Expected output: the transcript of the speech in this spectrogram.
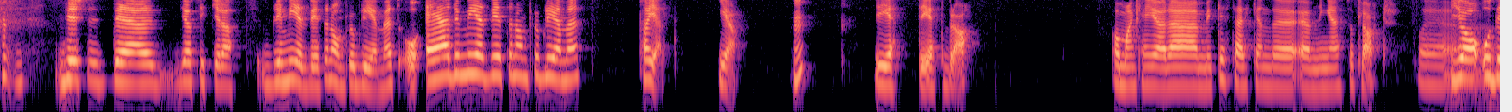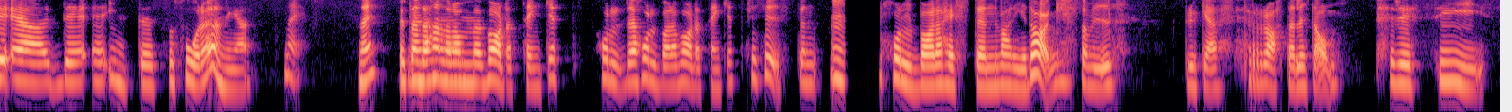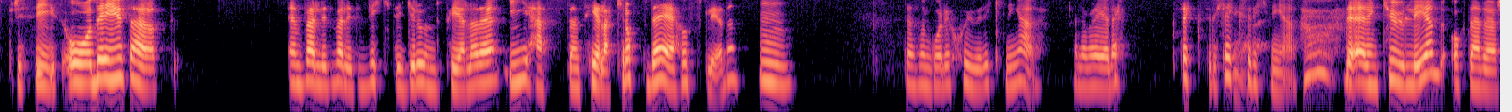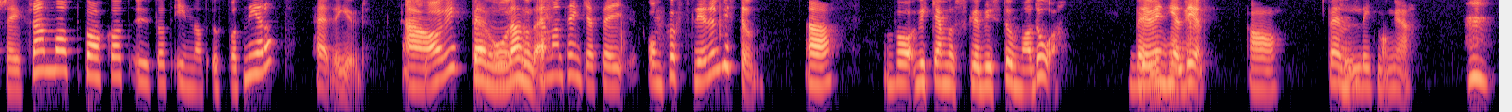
det, det, Jag tycker att bli medveten om problemet och är du medveten om problemet, ta hjälp. Ja. Mm. Det är jätte, jättebra. Och man kan göra mycket stärkande övningar såklart. Eh, Ja och det är, det är inte så svåra övningar. Nej, Nej, utan Men- det handlar om vardagstänket. Håll, det hållbara vardagstänket. precis. Den Mm. hållbara hästen varje dag som vi brukar prata lite om. Precis, precis. Och det är ju så här att en väldigt, väldigt viktig grundpelare i hästens hela kropp, det är höftleden. Mm. Den som går i sju riktningar. Eller vad är det? Sex riktningar. Sex riktningar. Det är en kulled och den rör sig framåt, bakåt, utåt, inåt, uppåt, neråt. Herregud. Ja visst. Och då Spännande. kan man tänka sig, om höftleden blir stum, Ja. vad, vilka muskler blir stumma då? Det är en hel många. del. Ja. Väldigt många.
